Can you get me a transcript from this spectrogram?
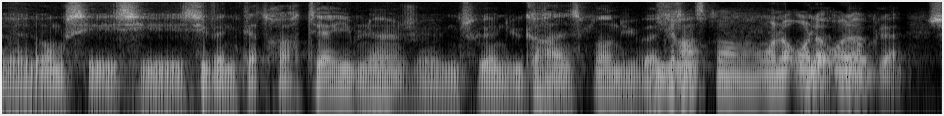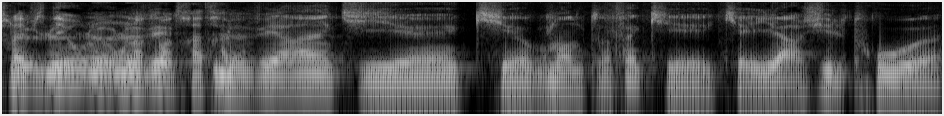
Euh, donc c'est c'est 24 heures terribles. Hein. Je me souviens du grincement du bateau. Grincement. On, on, on, sur la vidéo, le, on le, très très Le vérin qui euh, qui augmente, enfin qui qui a élargi le trou euh,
